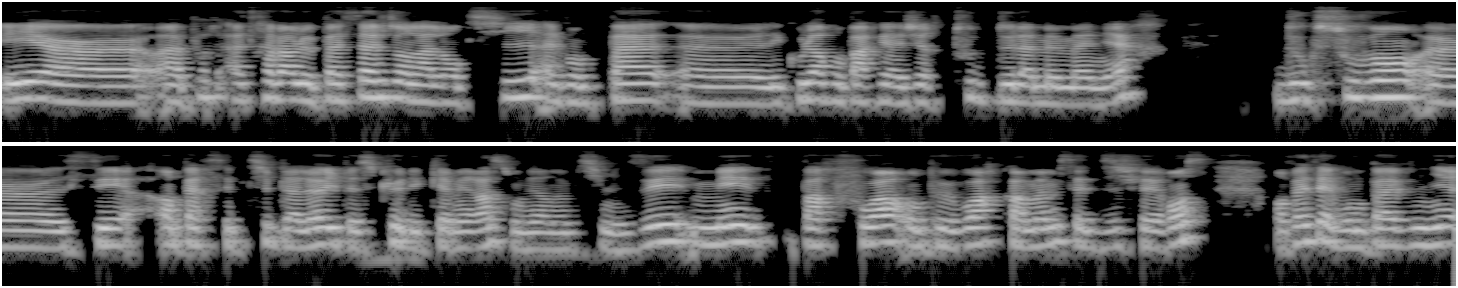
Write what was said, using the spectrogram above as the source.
Et euh, à, travers le passage dans la lentille, elles vont pas, euh, les couleurs vont pas réagir toutes de la même manière. Donc souvent, c'est imperceptible à l'œil parce que les caméras sont bien optimisées, mais parfois, on peut voir quand même cette différence. En fait, elles vont pas venir,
